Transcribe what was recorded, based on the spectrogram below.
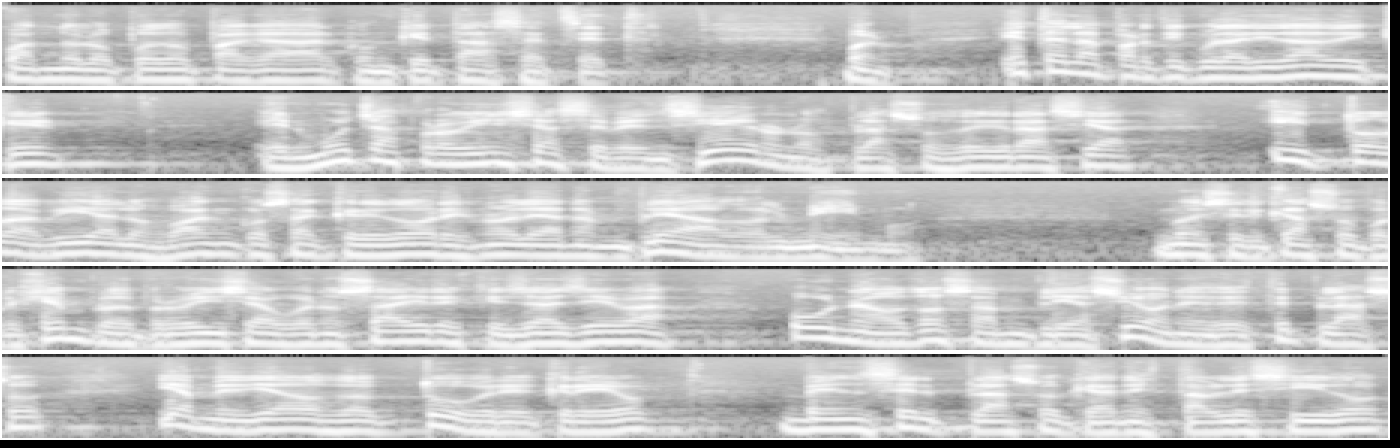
cuándo lo puedo pagar, con qué tasa, etc. Bueno, esta es la particularidad de que en muchas provincias se vencieron los plazos de gracia y todavía los bancos acreedores no le han ampliado el mismo. No es el caso, por ejemplo, de provincia de Buenos Aires, que ya lleva una o dos ampliaciones de este plazo y a mediados de octubre, creo, vence el plazo que han establecido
